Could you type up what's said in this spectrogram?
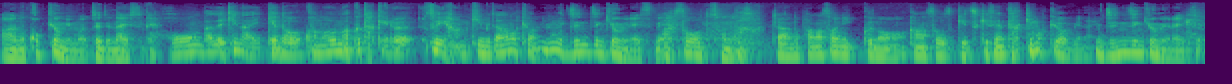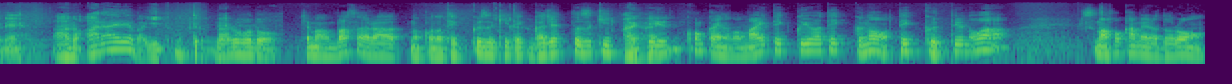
あのこ興味も全然ないですね。保温ができないけどこのうまく炊ける炊飯器みたいなのも興味ない。もう全然興味ないですね。あそうなんだ。じゃああのパナソニックの乾燥機付き洗濯機も興味ない。全然興味がないんですよね。あの洗えればいいと思ってるんで。なるほど。じゃあまあバサラのこのテック好きテガジェット好きっていう、はいはい。今回のこのマイテック・ヨアテックのテックっていうのはスマホカメラドロ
